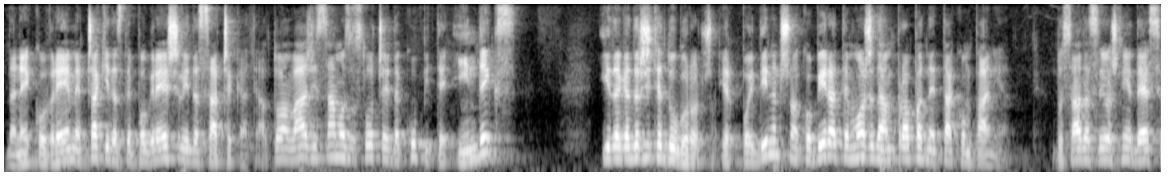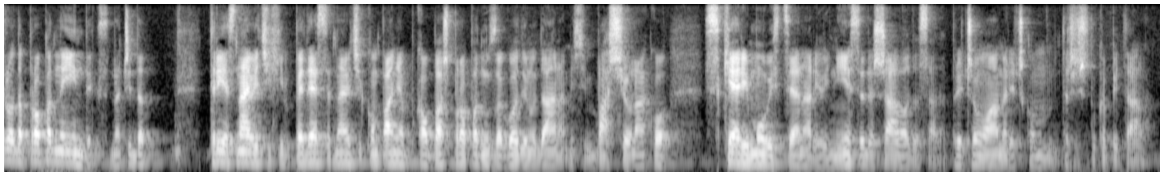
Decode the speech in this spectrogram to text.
da neko vreme, čak i da ste pogrešili da sačekate, ali to vam važi samo za slučaj da kupite indeks i da ga držite dugoročno, jer pojedinačno ako birate može da vam propadne ta kompanija. Do sada se još nije desilo da propadne indeks, znači da 30 najvećih ili 50 najvećih kompanija kao baš propadnu za godinu dana. Mislim, baš je onako scary movie scenariju i nije se dešavao do sada. Pričamo o američkom tržištu kapitala.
